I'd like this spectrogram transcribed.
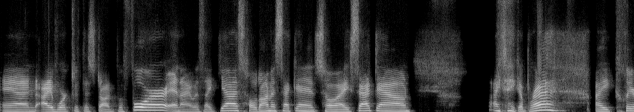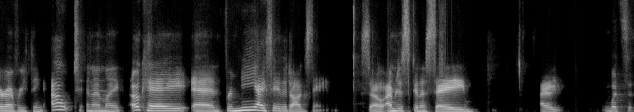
And I've worked with this dog before, and I was like, "Yes, hold on a second. So I sat down. I take a breath, I clear everything out, and I'm like, okay. And for me, I say the dog's name. So I'm just gonna say, I what's it?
